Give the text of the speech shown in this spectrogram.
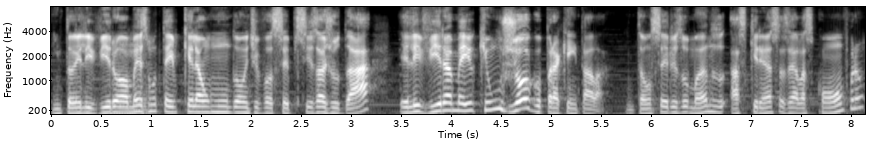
Então ele vira, hum. ao mesmo tempo que ele é um mundo onde você precisa ajudar, ele vira meio que um jogo para quem tá lá. Então, seres humanos, as crianças elas compram,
